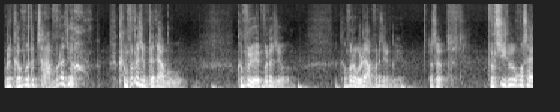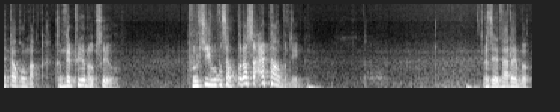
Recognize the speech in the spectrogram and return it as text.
우리 건물은 잘 안 무너져. 그 무너지면 되냐고. 건물이 왜 무너져? 건물은 원래 안 무너지는 거예요. 그래서 불시공사 했다고 막 겁낼 필요는 없어요. 불시공사 플러스 알파가 문제인 거예요. 그래서 옛날에 뭐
